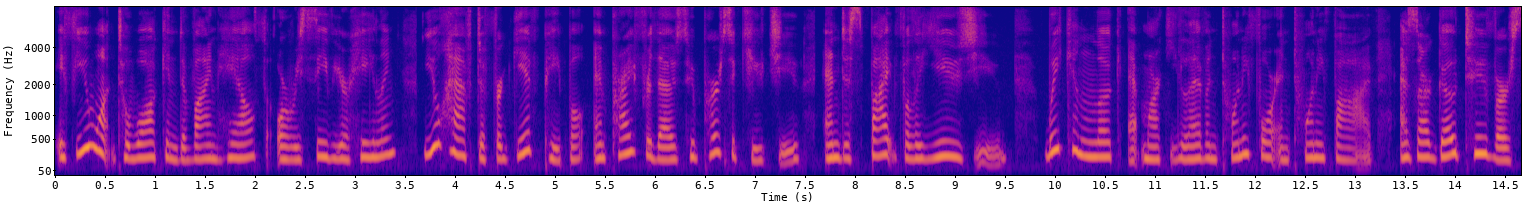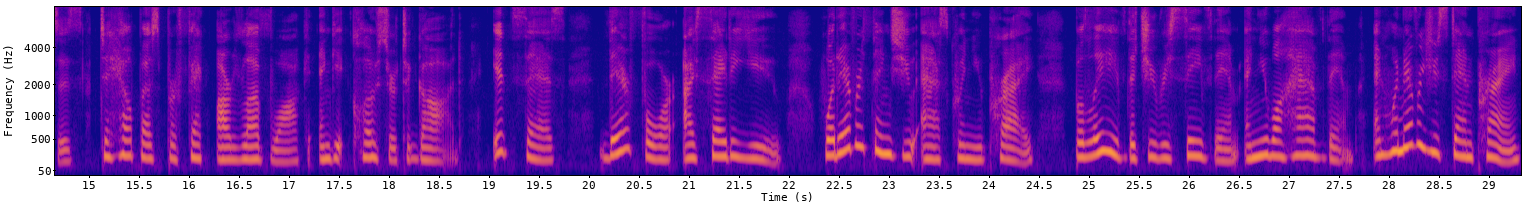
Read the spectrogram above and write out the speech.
If you want to walk in divine health or receive your healing, you'll have to forgive people and pray for those who persecute you and despitefully use you. We can look at Mark 11, 24, and 25 as our go to verses to help us perfect our love walk and get closer to God. It says, Therefore, I say to you, whatever things you ask when you pray, believe that you receive them and you will have them. And whenever you stand praying,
